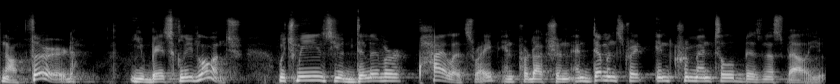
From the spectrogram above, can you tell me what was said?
Now, third, you basically launch, which means you deliver pilots, right, in production and demonstrate incremental business value.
